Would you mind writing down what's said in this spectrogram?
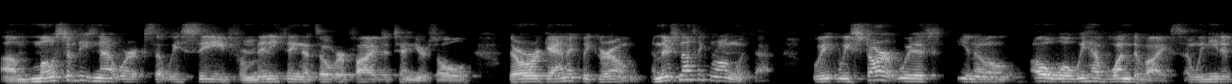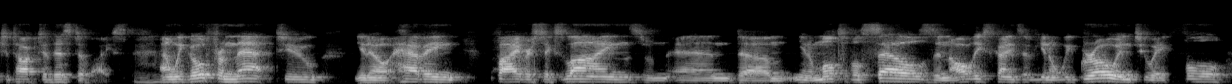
Um, most of these networks that we see from anything that's over five to 10 years old, they're organically grown. And there's nothing wrong with that. We, we start with, you know, oh, well, we have one device and we need it to talk to this device. Mm-hmm. And we go from that to, you know, having five or six lines and, and um, you know multiple cells and all these kinds of you know we grow into a full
